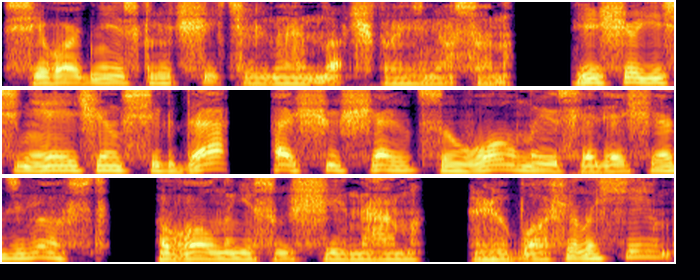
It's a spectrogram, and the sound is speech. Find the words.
«Сегодня исключительная ночь», — произнес он. «Еще яснее, чем всегда, ощущаются волны, исходящие от звезд, волны, несущие нам любовь и лохим.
